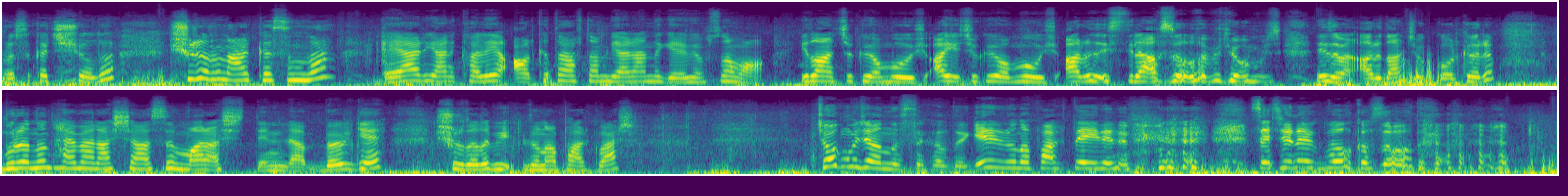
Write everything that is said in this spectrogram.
Burası kaçış yolu. Şuranın arkasında eğer yani kaleye arka taraftan bir yerden de gelebiliyor musun ama yılan çıkıyormuş, ayı çıkıyormuş, arı istilası olabiliyormuş. Neyse ben arıdan çok korkarım. Buranın hemen aşağısı Maraş denilen bölge. Şurada da bir Luna Park var. Çok mu canınız sıkıldı? Gelin Luna Park'ta eğlenin. Seçenek bol Kosova'da.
